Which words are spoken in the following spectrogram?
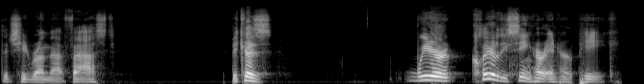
that she'd run that fast, because we're clearly seeing her in her peak,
